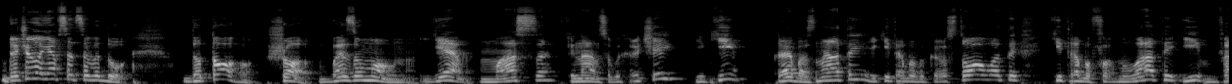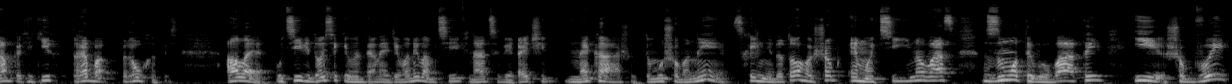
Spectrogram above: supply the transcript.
До чого я все це веду? До того, що безумовно є маса фінансових речей, які треба знати, які треба використовувати, які треба формувати, і в рамках яких треба рухатись. Але у ці відосики в інтернеті вони вам ці фінансові речі не кажуть, тому що вони схильні до того, щоб емоційно вас змотивувати, і щоб ви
